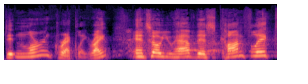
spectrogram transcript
didn't learn correctly, right? And so you have this conflict,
